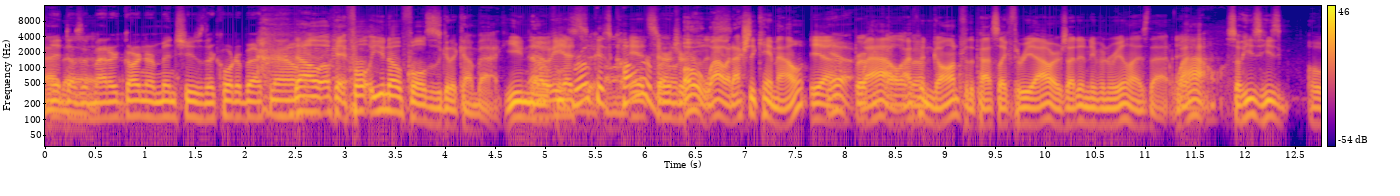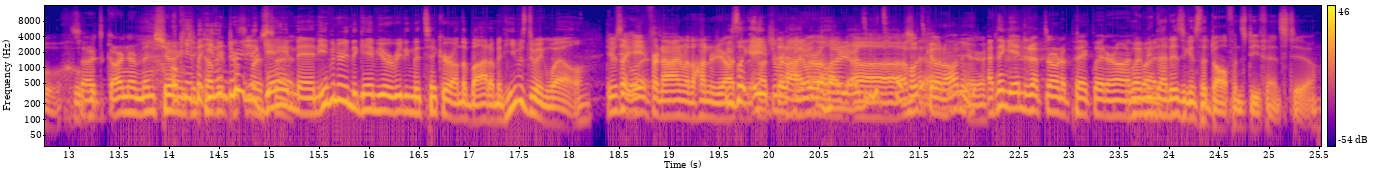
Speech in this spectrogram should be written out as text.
at It doesn't uh, matter. Gardner Minshew's their quarterback now. No, okay. Fol- you know Foles is going to come back. You know No, he has- broke his gonna come back. he had collarbone. Oh wow! It actually came out. Yeah. Yeah. Wow, I've been gone for the past like three hours. I didn't even realize that. Wow. So he's he's oh. who- So it's Gardner Minshew. okay, and but even during the Brissett. game, man, even during the game, you were reading the ticker on the bottom, and he was doing well. He was like He eight was. for nine with 100 yards. like and a eight for nine with were 100 like, yards uh, what's going on here? I think he ended up throwing a pick later on. Well, I mean, that is against the Dolphins defense too.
